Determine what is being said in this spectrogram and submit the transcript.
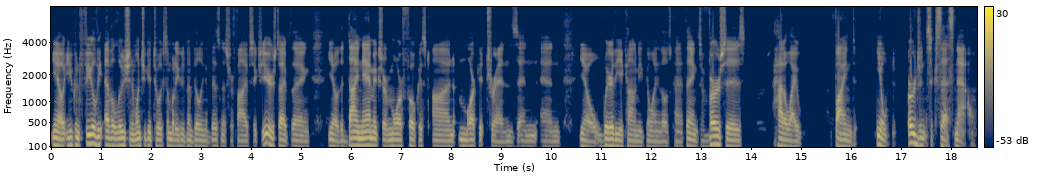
you know, you can feel the evolution. Once you get to somebody who's been building a business for five, six years, type thing, you know, the dynamics are more focused on market trends and and you know where the economy is going, those kind of things, versus how do I find you know urgent success now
